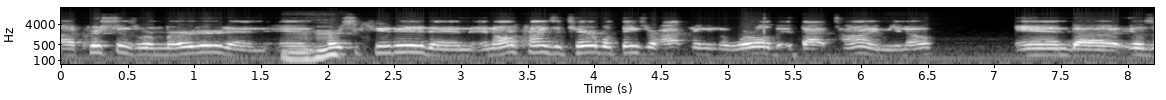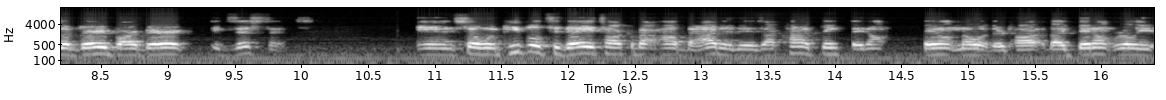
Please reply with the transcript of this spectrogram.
Uh, Christians were murdered and, and Mhm. persecuted, and, and all kinds of terrible things were happening in the world at that time, you know. And uh, it was a very barbaric existence. And so when people today talk about how bad it is, I kind of think they don't they don't know what they're talking like they don't really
